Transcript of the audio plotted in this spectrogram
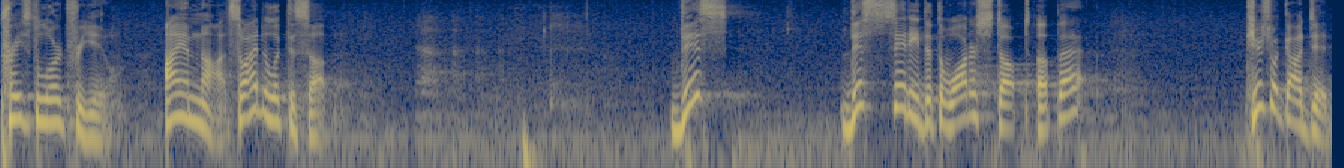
Praise the Lord for you. I am not. So I had to look this up. This, this city that the water stopped up at, here's what God did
